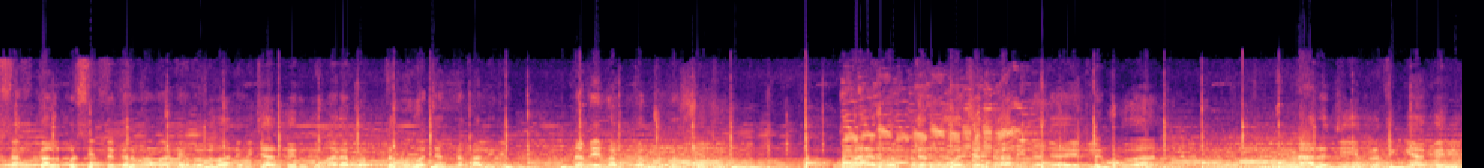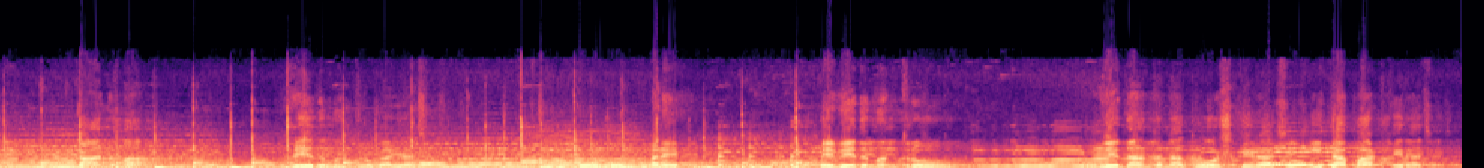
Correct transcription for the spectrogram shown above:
સંકલ્પ સિદ્ધ કરવા માટે ભગવાને વિચાર કર્યો કે મારા ભક્તનું વચન ન ખાલી જવું. નમે ભક્ત પ્રણશ્યથી મારા ભક્તનું વચન ખાલી ન જાય એટલે ભગવાન નારદજીએ પ્રતિજ્ઞા કરીને કાનમાં વેદ મંત્રો ગાયા છે. અને એ વેદ મંત્રો વેદાંતના ઘોષ કર્યા છે, ગીતા પાઠ કર્યા છે.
